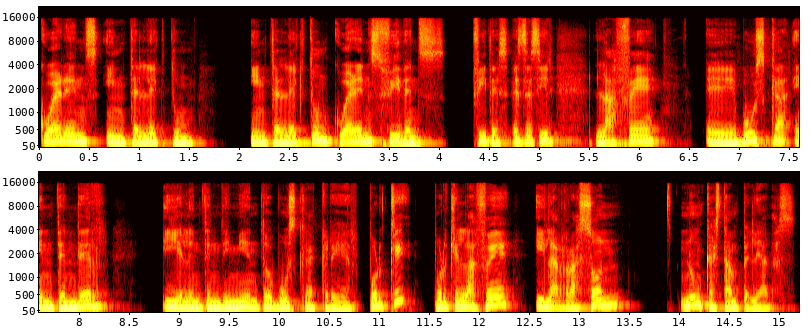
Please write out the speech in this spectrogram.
querens intellectum, intellectum querens fidens, fides, es decir, la fe eh, busca entender y el entendimiento busca creer. ¿Por qué? Porque la fe y la razón nunca están peleadas.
